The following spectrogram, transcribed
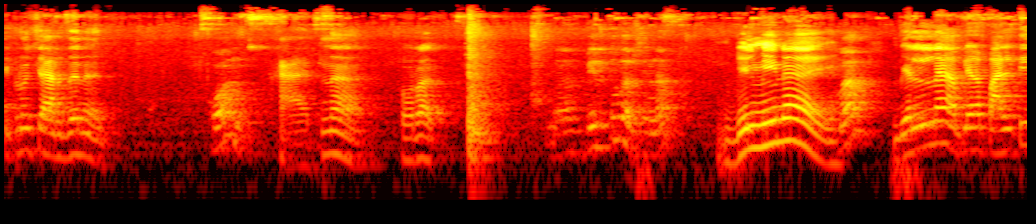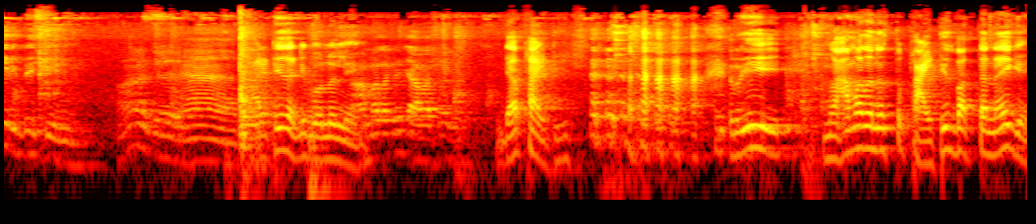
तिकडून चार जण. कोण? आहेत ना खोराक बिल तू करशील ना? बिल मी नाही. बिल नाही आपल्याला पार्टी देशील हा, पार्टीसाठी बोलवले आम्हाला काही जावाच नाही द्या फायटी रुई मग आम्हाला नुसतं फायटीच बघता नाही गे.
